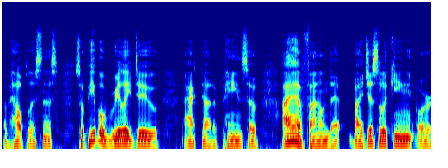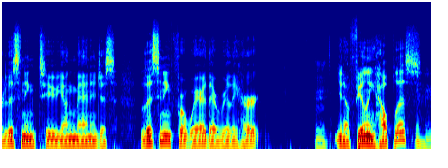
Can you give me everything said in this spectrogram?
of helplessness. So people really do act out of pain. So I have found that by just looking or listening to young men and just listening for where they're really hurt, hmm. you know, feeling helpless. Mm-hmm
